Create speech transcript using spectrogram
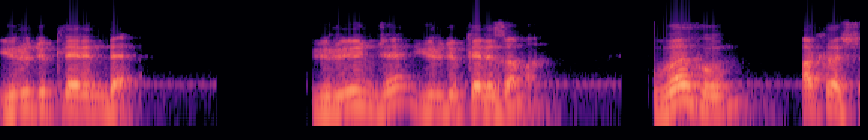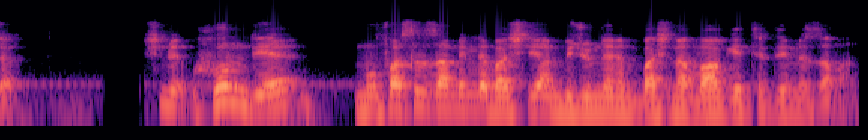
Yürüdüklerinde. Yürüyünce yürüdükleri zaman. Ve hum arkadaşlar şimdi hum diye munfasıl zamirle başlayan bir cümlenin başına vav getirdiğimiz zaman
